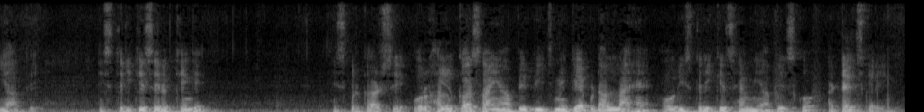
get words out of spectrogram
यहाँ पे इस तरीके से रखेंगे। इस प्रकार से और हल्का सा यहाँ पे बीच में गैप डालना है और इस तरीके से हम यहाँ पे इसको अटैच करेंगे।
